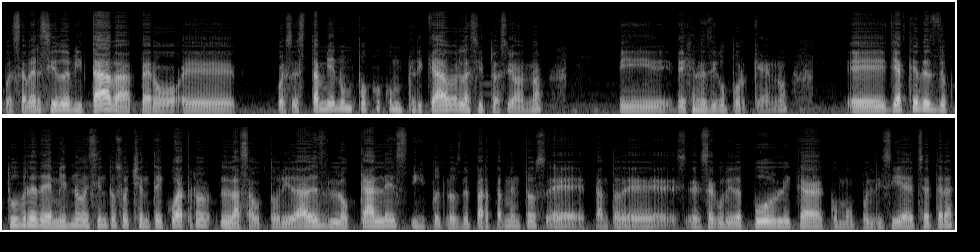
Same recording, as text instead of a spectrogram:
pues haber sido evitada, pero eh, pues es también un poco complicado la situación, ¿no? Y déjenles digo por qué, ¿no? Eh, ya que desde octubre de 1984 las autoridades locales y pues los departamentos tanto de seguridad pública como policía, etcétera,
